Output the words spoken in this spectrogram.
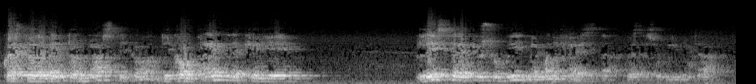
questo elemento gnostico di comprendere che l'essere più sublime manifesta questa sublimità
